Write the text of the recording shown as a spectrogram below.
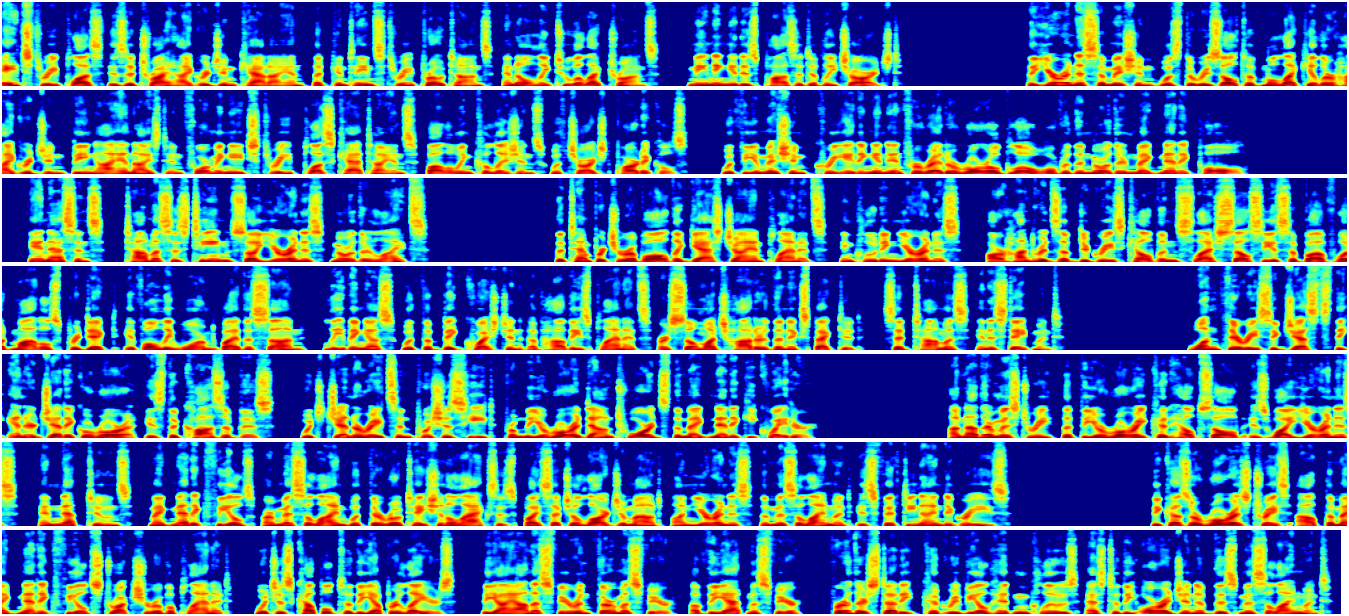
H3 plus is a trihydrogen cation that contains three protons and only two electrons, meaning it is positively charged. The Uranus emission was the result of molecular hydrogen being ionized and forming H3 plus cations following collisions with charged particles, with the emission creating an infrared auroral glow over the northern magnetic pole. In essence, Thomas's team saw Uranus northern lights. The temperature of all the gas giant planets, including Uranus, are hundreds of degrees Kelvin slash Celsius above what models predict if only warmed by the sun, leaving us with the big question of how these planets are so much hotter than expected, said Thomas in a statement. One theory suggests the energetic aurora is the cause of this, which generates and pushes heat from the aurora down towards the magnetic equator. Another mystery that the aurorae could help solve is why Uranus and Neptune's magnetic fields are misaligned with their rotational axes by such a large amount. On Uranus, the misalignment is 59 degrees. Because auroras trace out the magnetic field structure of a planet, which is coupled to the upper layers, the ionosphere and thermosphere, of the atmosphere, further study could reveal hidden clues as to the origin of this misalignment.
